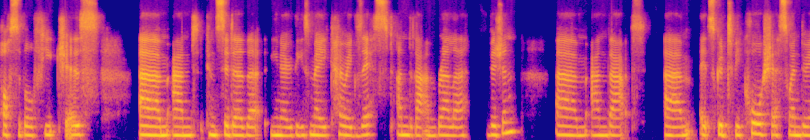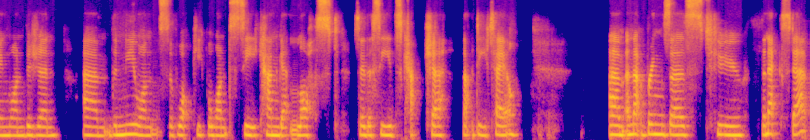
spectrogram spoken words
possible futures um, and consider that you know these may coexist under that umbrella vision um, and that um, it's good to be cautious when doing one vision. Um, the nuance of what people want to see can get lost so the seeds capture that detail. Um, and that brings us to the next step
